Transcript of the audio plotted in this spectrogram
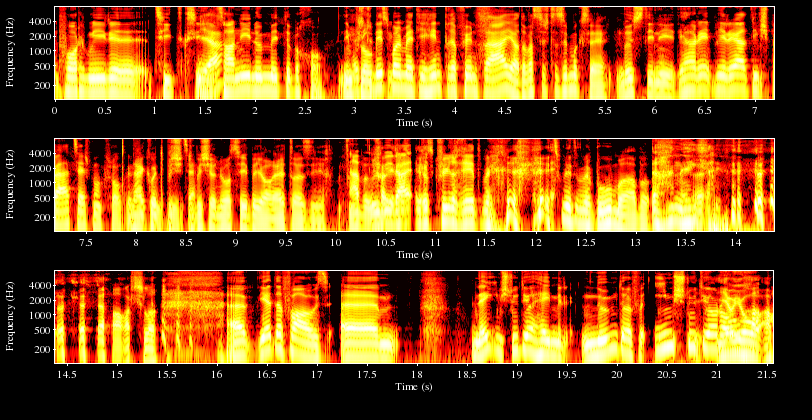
ich, vor meiner Zeit. Gewesen. Ja. Das habe ich nicht mehr mitbekommen. Im Hast du Flugzeug. nicht mal mehr die hinteren fünf Reihen, oder was ist das immer gesehen? Wüsste ich nicht. Ich habe- bin relativ spät zuerst mal geflogen. Nein, gut, du bist, du bist ja nur sieben Jahre älter als ich. Aber Ich, ich ich, habe das Gefühl, ich rede mit, jetzt mit einem Boomer, aber... Ah, Nein. Arschloch. äh, jedenfalls, ähm, nein, im Studio haben wir nicht mehr dürfen im Studio rauchen, ja, aber,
